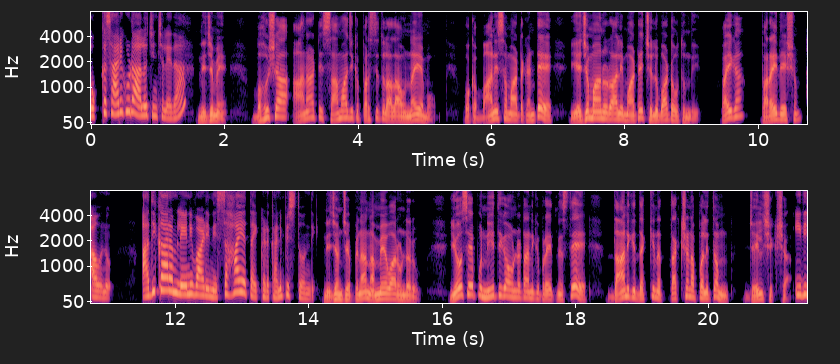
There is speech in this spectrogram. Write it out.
ఒక్కసారి కూడా ఆలోచించలేదా? నిజమే. బహుశా ఆనాటి సామాజిక పరిస్థితులు అలా ఉన్నాయేమో. ఒక బానిస మాట కంటే యజమానురాలి మాటే చెల్లుబాటవుతుంది. పైగా పరైదేశం అవును. అధికారం లేనివాడి నిస్సహాయత ఇక్కడ కనిపిస్తోంది. నిజం చెప్పినా నమ్మేవారుండరు. యోసేపు నీతిగా ఉండటానికి ప్రయత్నిస్తే దానికి దక్కిన తక్షణ ఫలితం జైలు శిక్ష. ఇది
